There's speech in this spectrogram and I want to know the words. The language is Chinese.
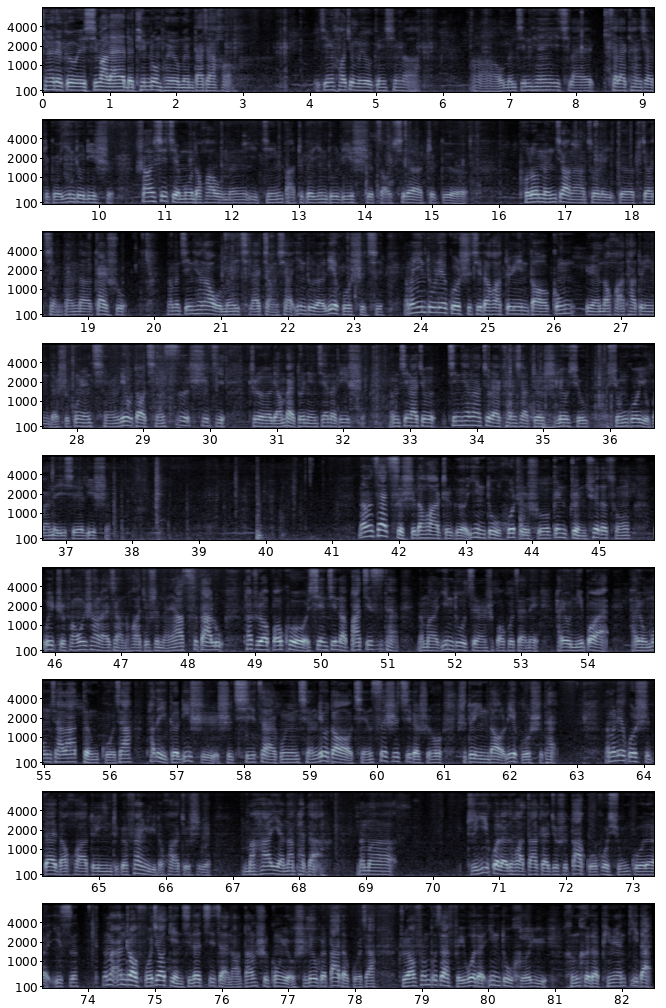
亲爱的各位喜马拉雅的听众朋友们，大家好！已经好久没有更新了啊！啊，我们今天一起来再来看一下这个印度历史。上期节目的话，我们已经把这个印度历史早期的这个婆罗门教呢做了一个比较简单的概述。那么今天呢，我们一起来讲一下印度的列国时期。那么印度列国时期的话，对应到公元的话，它对应的是公元前六到前四世纪这两百多年间的历史。那么进来就今天呢，就来看一下这十六雄雄国有关的一些历史。那么在此时的话，这个印度或者说更准确的从位置方位上来讲的话，就是南亚次大陆，它主要包括现今的巴基斯坦，那么印度自然是包括在内，还有尼泊尔、还有孟加拉等国家。它的一个历史时期，在公元前六到前四世纪的时候，是对应到列国时代。那么列国时代的话，对应这个梵语的话就是 Mahayana Pada，，那么。直译过来的话，大概就是大国或雄国的意思。那么按照佛教典籍的记载呢，当时共有十六个大的国家，主要分布在肥沃的印度河与恒河的平原地带。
